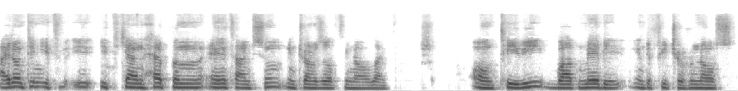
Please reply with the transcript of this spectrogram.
I don't think it, it, it can happen anytime soon in terms of you know like on TV, but maybe in the future, who knows?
